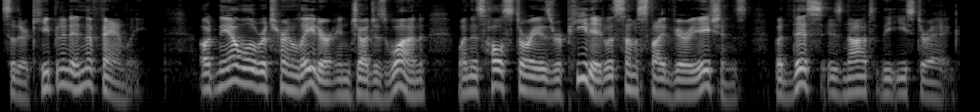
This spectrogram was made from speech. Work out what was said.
so they're keeping it in the family. Otniel will return later in Judges 1 when this whole story is repeated with some slight variations, but this is not the Easter egg.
